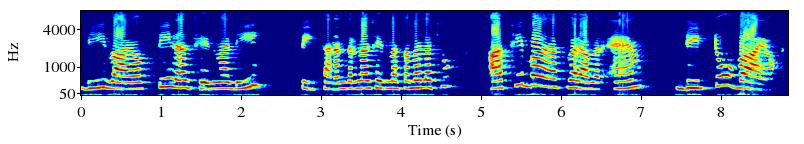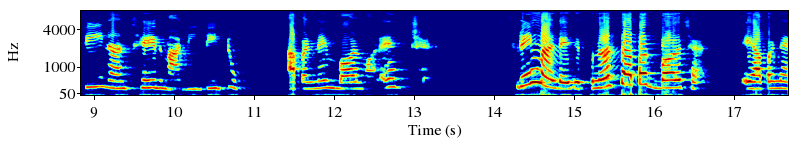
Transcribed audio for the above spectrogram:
d y of t ના છેદમાં ડી ટી સ્થાનાંતરના છેદમાં સમય લખ્યું. આથી બળ એફ બરાબર m d two y t ના છેદમાં ડીટી ટુ આપણને બળ મળે છે. સ્પ્રિંગ માટે જે પુનઃસ્થાપક બળ છે, એ આપણને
